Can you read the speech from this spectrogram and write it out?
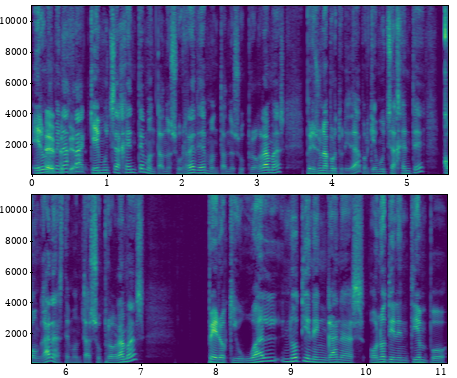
Era una amenaza que hay mucha gente montando sus redes, montando sus programas, pero es una oportunidad porque hay mucha gente con ganas de montar sus programas, pero que igual no tienen ganas o no tienen tiempo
